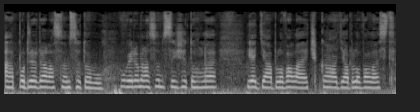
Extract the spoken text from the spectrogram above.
A podradala jsem se tomu. Uvědomila jsem si, že tohle je ďáblova léčka, ďáblova lest.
